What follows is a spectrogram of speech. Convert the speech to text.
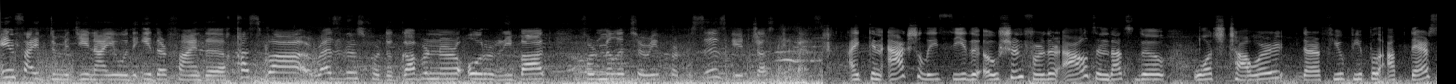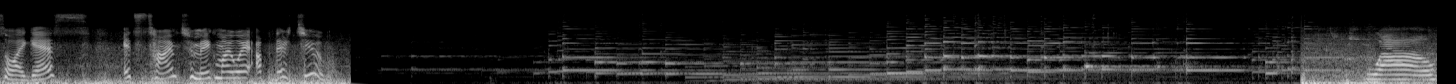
Inside the Medina you would either find the Qasba, residence for the governor or Ribat. For military purposes it just depends I can actually see the ocean further out and that's the watchtower. There are a few people up there so I guess it's time to make my way up there too. Wow.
